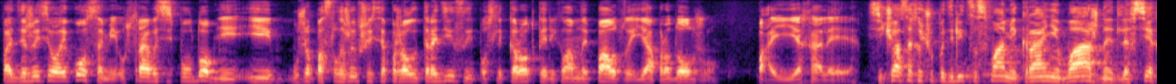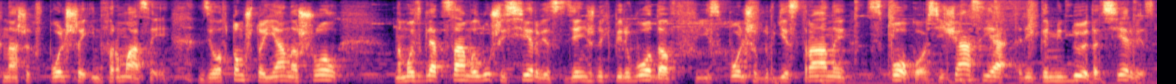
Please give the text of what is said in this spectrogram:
Поддержите лайкосами, устраивайтесь поудобнее и уже по сложившейся, пожалуй, традиции после короткой рекламной паузы я продолжу. Поехали! Сейчас я хочу поделиться с вами крайне важной для всех наших в Польше информацией. Дело в том, что я нашел на мой взгляд, самый лучший сервис денежных переводов из Польши в другие страны Spoko. Сейчас я рекомендую этот сервис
